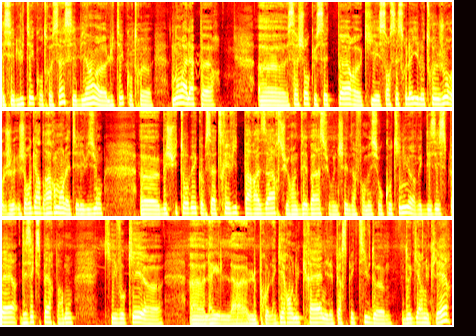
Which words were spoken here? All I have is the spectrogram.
essayer de lutter contre ça, c'est bien lutter contre non à la peur. Euh, sachant que cette peur euh, qui est sans cesse relayée l'autre jour, je, regarde rarement la télévision, euh, mais je suis tombé comme ça très vite par hasard sur un débat sur une chaîne d'information continue avec des experts, des experts pardon, qui évoquaient la, guerre en Ukraine et les perspectives de, guerre nucléaire.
